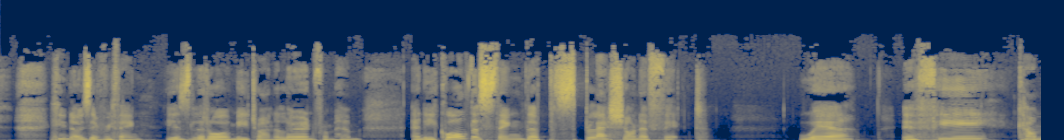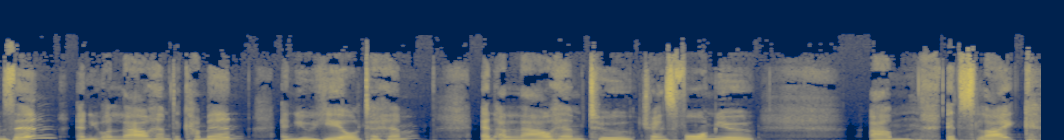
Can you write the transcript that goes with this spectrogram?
he knows everything. He is little me trying to learn from him. And he called this thing the splash on effect, where if he comes in and you allow him to come in and you yield to him and allow him to transform you, um, it's like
